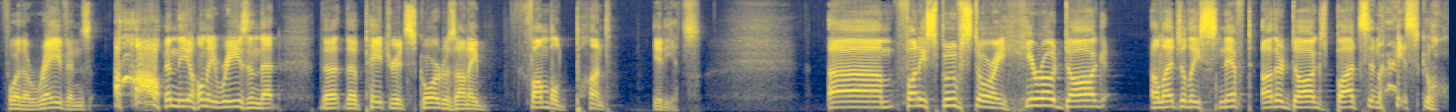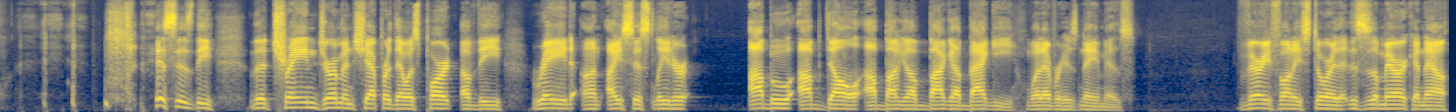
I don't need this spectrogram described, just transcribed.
for the Ravens. Oh, and the only reason that the, the Patriots scored was on a fumbled punt. Idiots. Um, funny spoof story. Hero dog allegedly sniffed other dogs' butts in high school. this is the the trained German Shepherd that was part of the raid on ISIS leader Abu Abdul Abagabagabagi, whatever his name is. Very funny story that this is America now.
